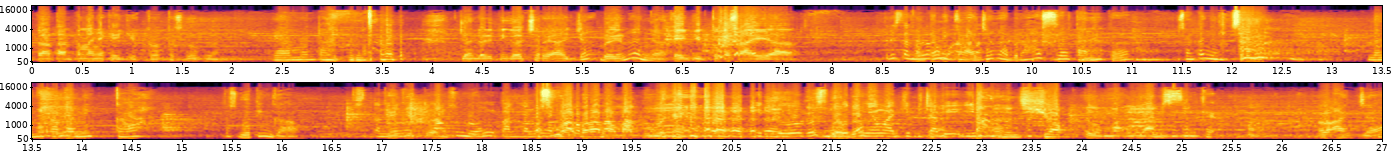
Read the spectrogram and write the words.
tante-tante nanya kayak gitu. Terus gue bilang ya ampun tante jangan dari tinggal cerai aja berani nanya kayak gitu ke saya. Terus tante tante nikah apa? aja nggak berhasil tante. Terus tante nyuruh saya nanya kapan nikah terus gue tinggal. Tante kayak lo gitu. langsung dong tante lo Pasti ke ngelaporan sama mama gue. "Hmm, itu Terus gue bilang- wajib dicabein. Shock tuh mak lu langsung. kan kayak lo aja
